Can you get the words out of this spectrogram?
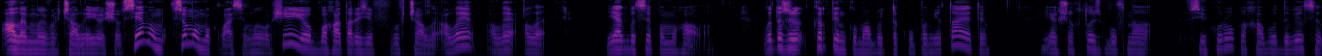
Але ми вивчали її ще в 7, в 7 класі. Ми взагалі її багато разів вивчали, але, але, але, як би це помагало? Ви навіть картинку, мабуть, таку пам'ятаєте, якщо хтось був на всіх уроках або дивився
